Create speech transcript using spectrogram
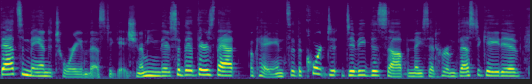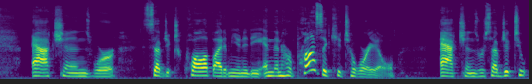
that's a mandatory investigation. I mean, there, so there, there's that. Okay, and so the court d- divvied this up, and they said her investigative actions were subject to qualified immunity, and then her prosecutorial actions were subject to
